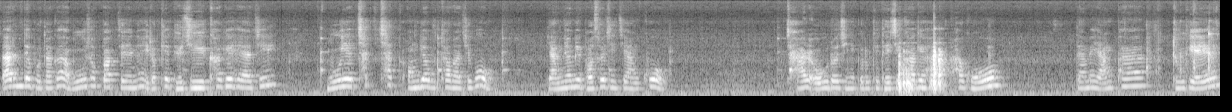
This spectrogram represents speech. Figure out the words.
다른 데 보다가 무 석박지에는 이렇게 되직하게 해야지 무에 착착 엉겨 붙어 가지고 양념이 벗어지지 않고 잘 어우러지니까 이렇게 되직하게 하- 하고 그 다음에 양파 두 개,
